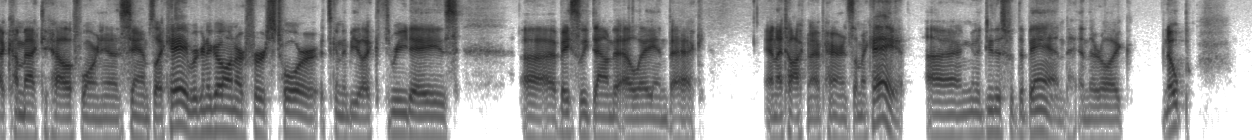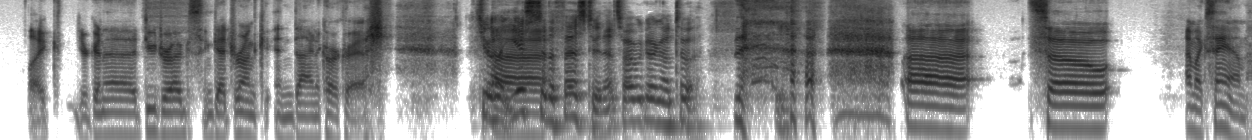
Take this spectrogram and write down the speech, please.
I come back to California. Sam's like, "Hey, we're gonna go on our first tour. It's gonna be like three days, uh, basically down to LA and back." And I talked to my parents. I'm like, "Hey, I'm going to do this with the band," and they're like, "Nope. Like you're gonna do drugs and get drunk and die in a car crash." You're like, yes to Uh, the first two. That's why we're going on tour. uh, so I'm like, Sam,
